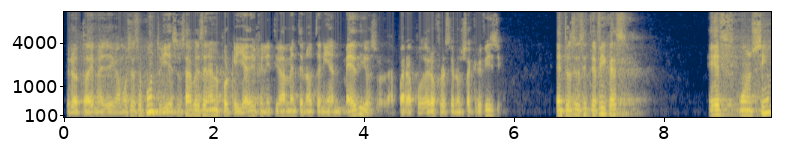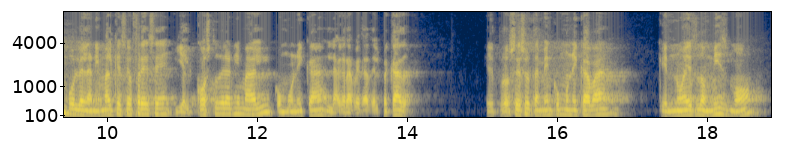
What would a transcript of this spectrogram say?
Pero todavía no llegamos a ese punto. Y esos aves eran porque ya definitivamente no tenían medios, ¿verdad?, para poder ofrecer un sacrificio. Entonces, si te fijas, es un símbolo el animal que se ofrece y el costo del animal comunica la gravedad del pecado. El proceso también comunicaba que no es lo mismo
